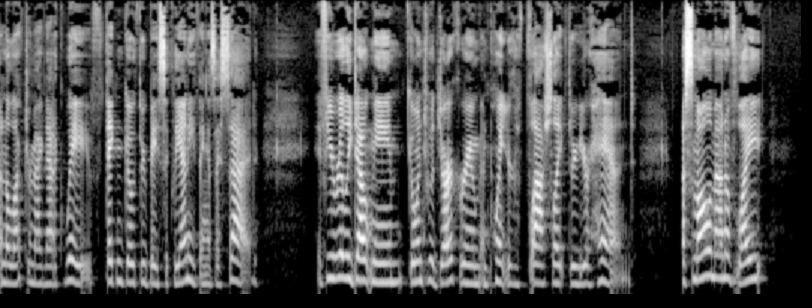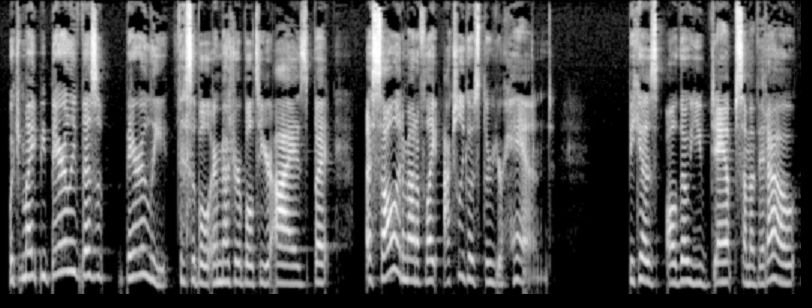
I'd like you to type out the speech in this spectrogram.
an electromagnetic wave. They can go through basically anything, as I said. If you really doubt me, go into a dark room and point your flashlight through your hand. A small amount of light which might be barely, vis- barely visible or measurable to your eyes, but a solid amount of light actually goes through your hand. Because although you damp some of it out,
